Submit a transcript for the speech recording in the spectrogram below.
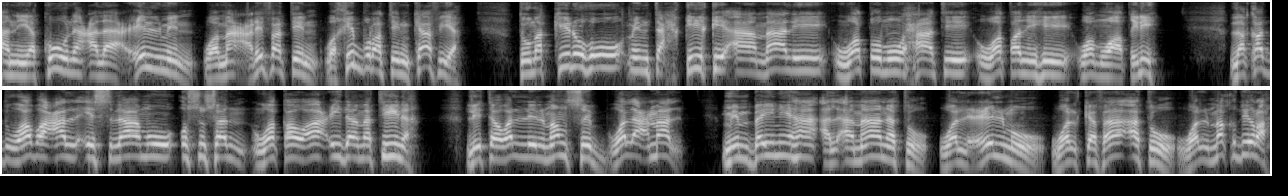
أن يكون على علم ومعرفة وخبرة كافية. تمكنه من تحقيق آمال وطموحات وطنه ومواطنيه لقد وضع الإسلام اسسا وقواعد متينة لتولي المنصب والأعمال. من بينها الأمانة والعلم والكفاءة والمقدرة.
